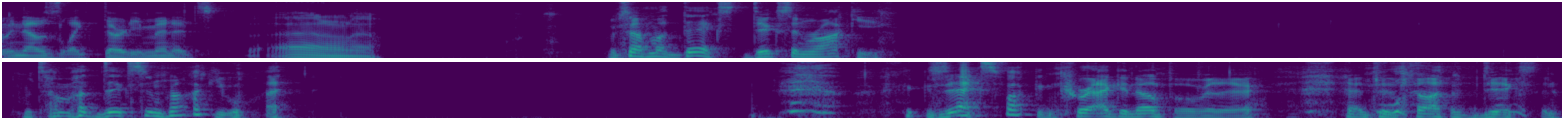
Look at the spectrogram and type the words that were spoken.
mean, that was like thirty minutes. I don't know. We're talking about dicks, dicks and Rocky. We're talking about dicks and Rocky. What? Zach's fucking cracking up over there at the thought of dicks and.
